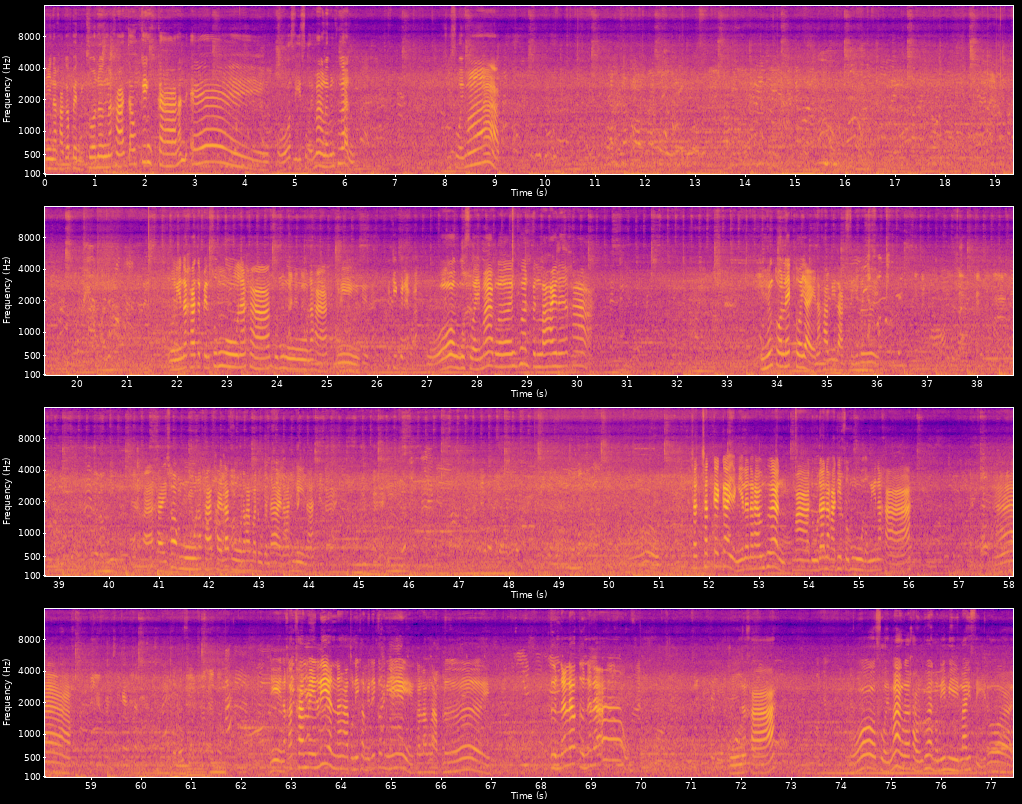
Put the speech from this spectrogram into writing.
นี่นะคะก็เป็นอีกตัวหนึ่งนะคะ เจ้ากิ้งกานั่นเองโหสีสวยมากเลยเพื่อนๆสีสวยมากตรงนี้นะคะจะเป็นซุ้มงูนะคะ ซุ้มงูนะคะนี่พี่กิ๊กไปไหนวะ โอ้งูสวยมากเลย เพื่อนเป็นลายเลยค่ะมีทั้งตัวเล็กตัวใหญ่นะคะ มีหลากสีเลยนะคะใครชอบงูนะคะ ใครรักงูนะคะ มาดูกันได้นะคะที่นี่นะชัดชัดๆใกล้ ๆ อย่างนี้เลยนะคะเพื่อนๆมาดูได้นะคะที่ซุ้มงูตรงนี้นะคะ นี่นะคะคาเมเลียนนะคะ ตรงนี้คาเมเลียนก็มีกำลังหลับเลย ตื่นได้แล้วตื่นได้แล้ว นี่นะคะโอ้สวยมากเลยค่ะเพื่อนๆตรงนี้มีไล่สีด้วย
